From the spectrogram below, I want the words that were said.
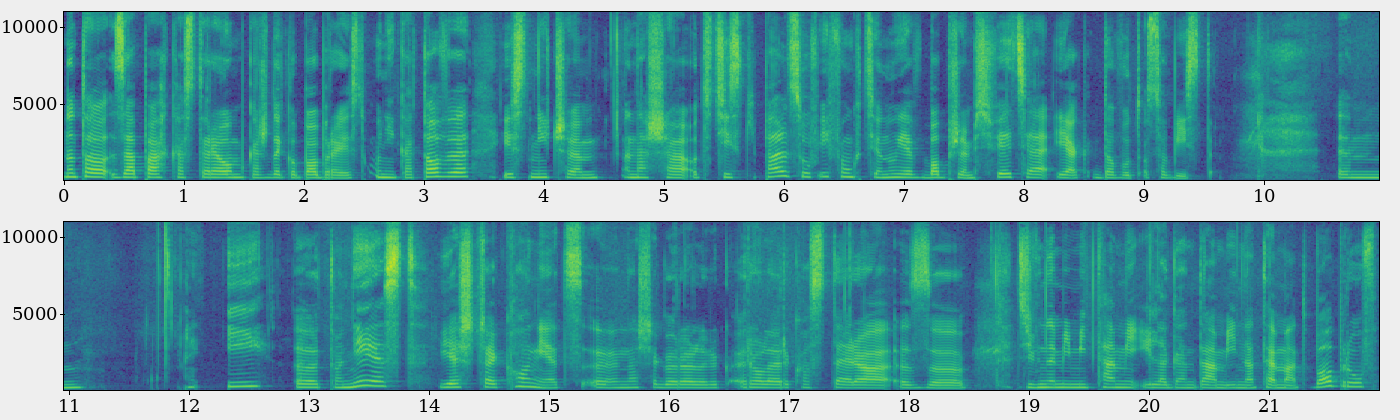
no to zapach castoreum każdego bobra jest unikatowy, jest niczym nasze odciski palców i funkcjonuje w bobrzym świecie jak dowód osobisty. I E, to nie jest jeszcze koniec e, naszego roller, coastera z dziwnymi mitami i legendami na temat bobrów,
